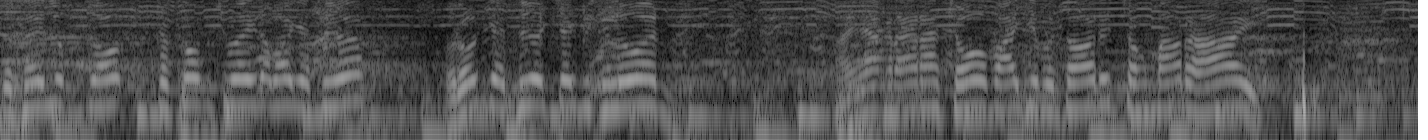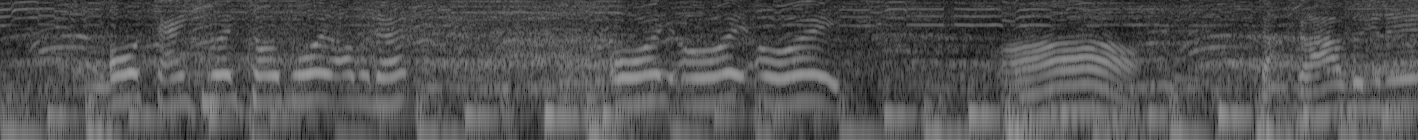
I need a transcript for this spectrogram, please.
សុខេងលោកចោតចង្គង់ឆ្វេងរបស់យ៉ាទឿរុនយ៉ាទឿចេញពីខ្លួនអញ្ញាកណ្ដាលណាចូលវាយជាបន្តនេះចង់មកទៅហើយអូចាញ់ឆ្វេងចូលមួយអត់មែនទេអូយអូយអូយអូ ចាក់ក្រោមដូចគ្នា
